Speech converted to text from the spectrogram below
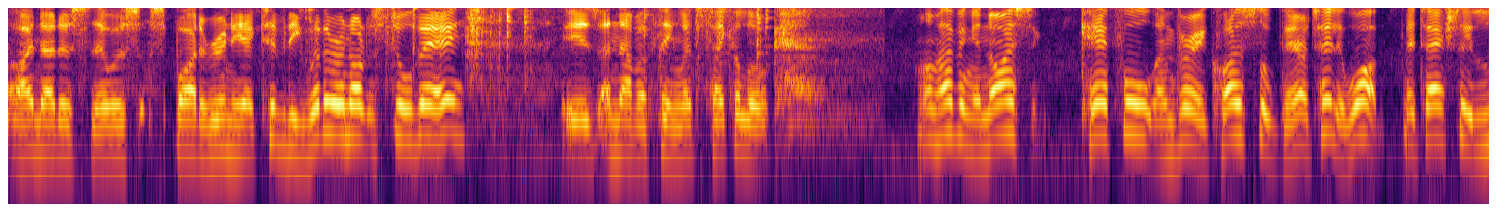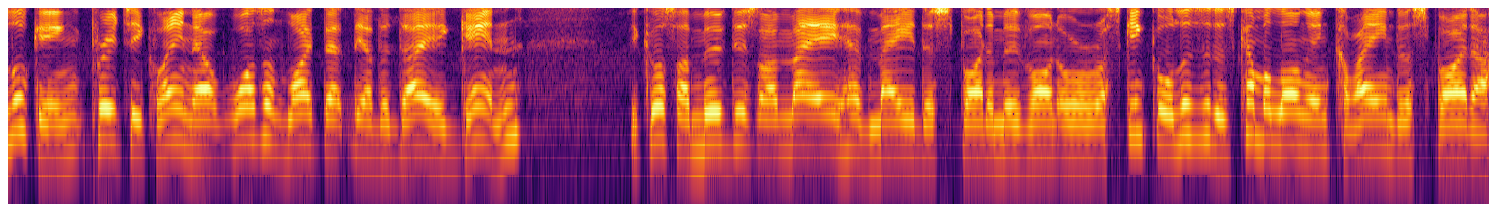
I noticed there was spideroonie activity. Whether or not it's still there is another thing. Let's take a look. I'm having a nice, careful and very close look there. I tell you what, it's actually looking pretty clean. Now, it wasn't like that the other day again. Because I moved this, I may have made the spider move on, or a skink or lizard has come along and claimed the spider.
